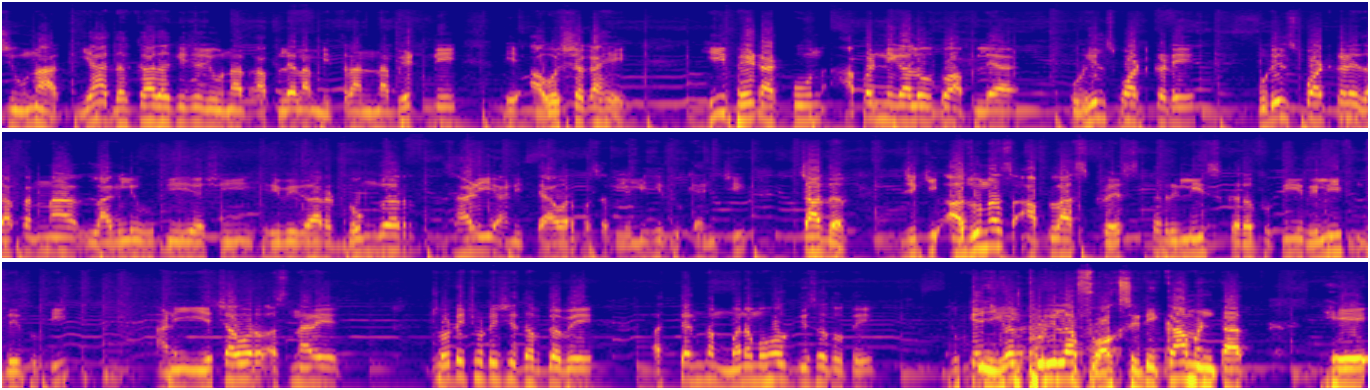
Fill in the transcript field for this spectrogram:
जीवनात या धकाधकीच्या जीवनात आपल्याला मित्रांना भेटणे हे आवश्यक आहे. ही भेट आटपून आपण निघालो होतो आपल्या पुढील स्पॉटकडे पुढील स्पॉटकडे जाताना लागली होती ही अशी हिरवीगार डोंगर झाडी आणि त्यावर पसरलेली ही धुक्यांची चादर जी की अजूनच आपला स्ट्रेस रिलीज करत होती रिलीफ देत होती. आणि याच्यावर असणारे छोटे छोटेसे धबधबे अत्यंत मनमोहक दिसत होते. इगतपुरीला फॉग सिटी का म्हणतात? हे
